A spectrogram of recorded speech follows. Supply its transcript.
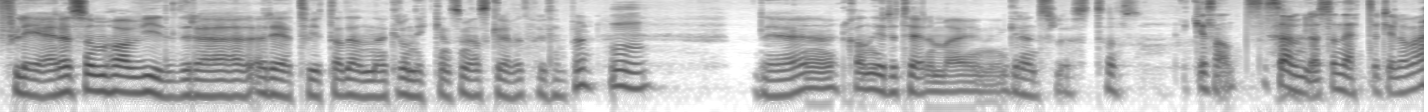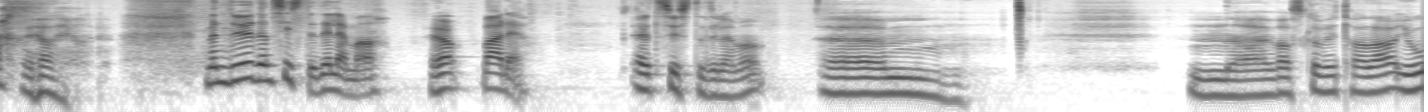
flere som har videre retweeta denne kronikken som jeg har skrevet, f.eks.? Mm. Det kan irritere meg grenseløst. Altså. Ikke sant. Søvnløse netter, til og med. Ja, ja. Men du, den siste dilemmaet. Ja. Hva er det? Et siste dilemma. Um, nei, hva skal vi ta da? Jo,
